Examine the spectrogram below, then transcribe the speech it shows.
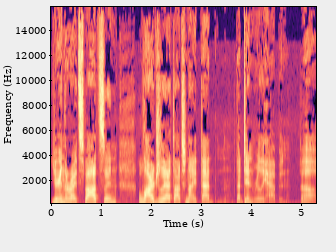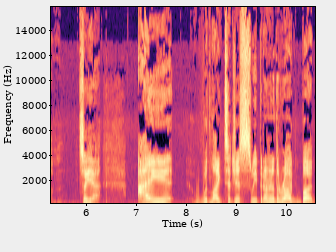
you're in the right spots. And largely, I thought tonight that that didn't really happen. Um, so yeah, I would like to just sweep it under the rug, but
